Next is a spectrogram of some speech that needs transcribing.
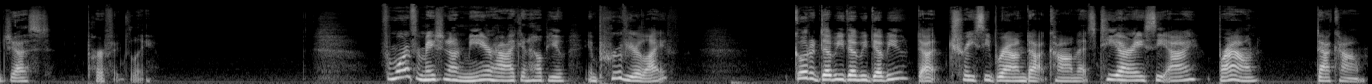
just perfectly. For more information on me or how I can help you improve your life, go to www.tracibrown.com. That's T R A C I Brown.com.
